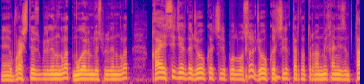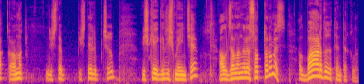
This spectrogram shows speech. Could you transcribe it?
э, врач да өз билгенин кылат мугалим да өз билгенин кылат. Кайсы жерде жоопкерчилик болбосо жоопкерчилик тарта турган механизм так анык иштеп иштелип чыгып ишке киришмейинче ал жалаң эле соттор эмес ал баардыгы тентек кылат.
